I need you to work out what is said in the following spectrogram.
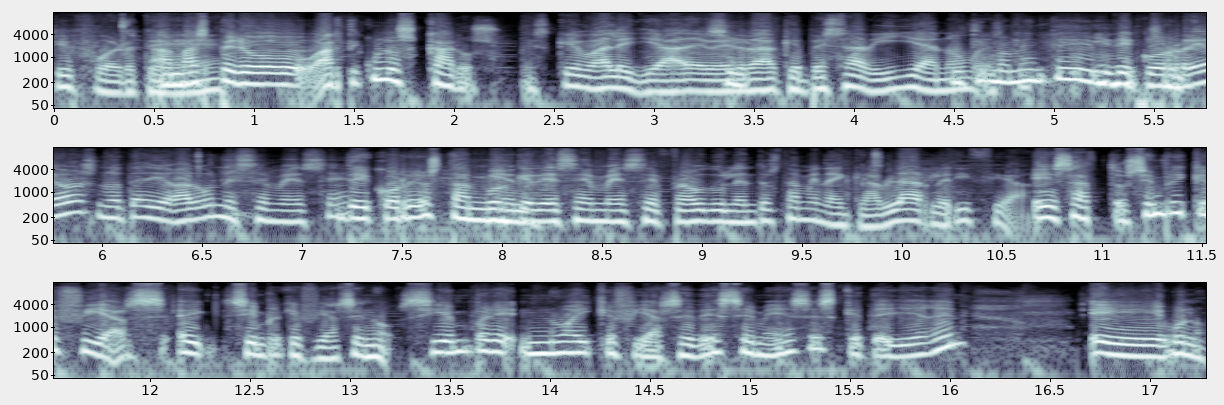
Qué fuerte. Además, ¿eh? pero artículos caros. Es que vale ya, de Sí. verdad, qué pesadilla, ¿no? Últimamente Es que- ¿Y de correos no te ha llegado un SMS? De correos también. Porque de SMS fraudulentos también hay que hablar, Leticia. Exacto, siempre hay que fiarse, eh, siempre hay que fiarse, no, siempre no hay que fiarse de SMS que te lleguen, eh, bueno,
